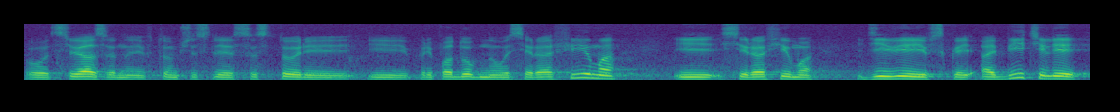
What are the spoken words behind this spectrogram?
вот, связанные в том числе с историей и преподобного Серафима, и Серафима Дивеевской обители,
